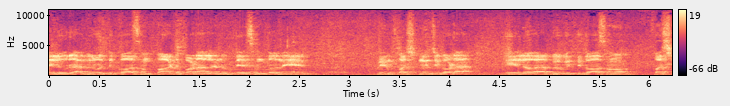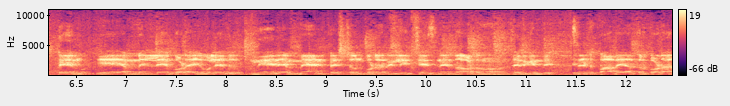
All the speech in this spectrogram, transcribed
ఏలూరు అభివృద్ధి కోసం పాటుపడాలనే ఉద్దేశంతోనే మేము ఫస్ట్ నుంచి కూడా ఏలూరు అభివృద్ధి కోసం ఫస్ట్ టైం ఏ ఎమ్మెల్యే కూడా ఇవ్వలేదు. నేనే మేనిఫెస్టోని కూడా రిలీజ్ చేసి నేను రావడం జరిగింది. చేసినట్టు పాదయాత్ర కూడా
